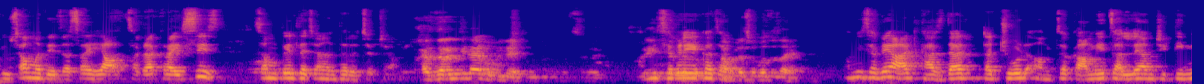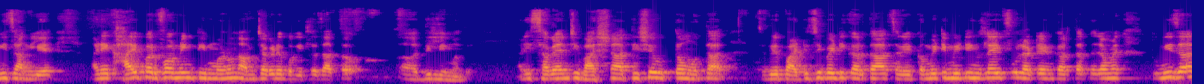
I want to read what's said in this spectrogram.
दिवसामध्ये जसा ह्या सगळा क्रायसिस संपेल त्याच्यानंतरच चर्चा खासदारांची काय भूमिका आहे आम्ही सगळे एकच आहोत. आपल्यासोबतच आहेत. आम्ही सगळे आठ खासदार टचवूड आमचं कामही चाललंय आमची टीमही चांगली आहे. आणि एक हाय परफॉर्मिंग टीम म्हणून आमच्याकडे बघितलं जातं दिल्लीमध्ये. आणि सगळ्यांची भाषणं अतिशय उत्तम होतात. सगळे पार्टिसिपेटही करतात सगळे कमिटी मिटिंग्सलाही फुल अटेंड करतात. त्याच्यामुळे तुम्ही जर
